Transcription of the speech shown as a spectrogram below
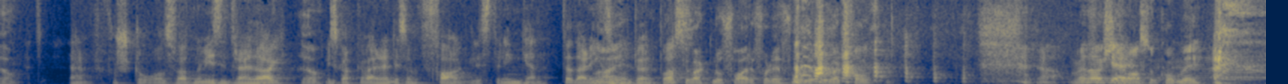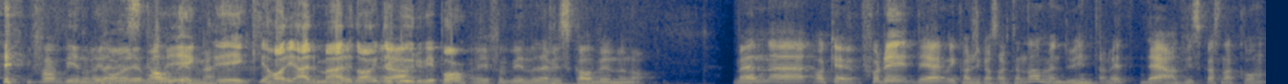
Ja. Det er en forståelse for at når vi sitter her i dag Ja. Vi skal ikke være liksom faglig stringente. Det er det ingen Nei, som kommer til å høre på oss. det har ikke vært noe fare for det foreløpig, i hvert fall. Ja, Vi får okay. se hva som kommer. vi får begynne med vi, det har, vi hva skal vi begynne med. egentlig, egentlig har i ermet her i dag, det Ja. lurer vi på. Vi får begynne med det vi skal begynne med nå. Men eh, ok, fordi det vi kanskje ikke har sagt ennå, men du hinta litt, det er at vi skal snakke om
